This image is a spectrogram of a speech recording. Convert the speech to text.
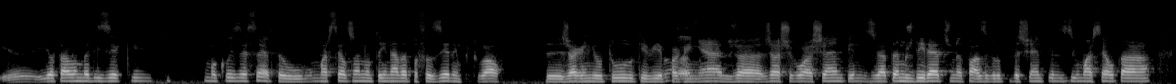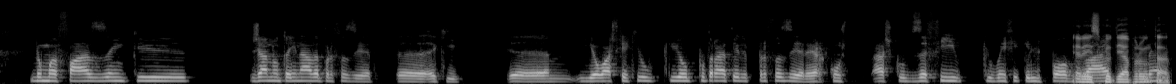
e ele estava-me a dizer que, que, uma coisa é certa, o Marcelo já não tem nada para fazer em Portugal, já ganhou tudo que havia para ganhar, já, já chegou à Champions, já estamos diretos na fase grupo da Champions e o Marcelo está numa fase em que já não tem nada para fazer uh, aqui e eu acho que aquilo que ele poderá ter para fazer é acho que o desafio que o Benfica lhe pode Era dar isso que eu te ia perguntar.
